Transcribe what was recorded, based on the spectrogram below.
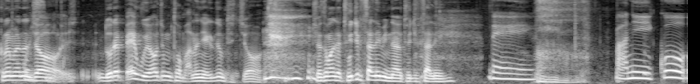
그러면은 저 있습니다. 노래 빼고요. 좀 더 많은 얘기 좀 듣죠. 죄송한데 두 집 살림 있나요? 두 집 살림. 네 많이 있고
